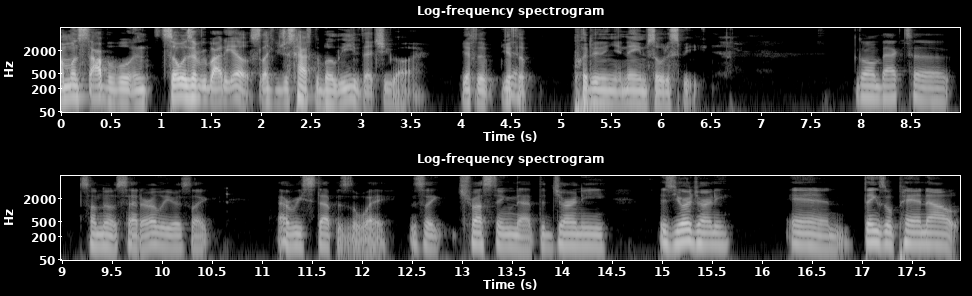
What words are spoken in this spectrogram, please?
I'm unstoppable, and so is everybody else. Like you just have to believe that you are. You have to you have Yeah. to put it in your name, so to speak. Going back to something that was said earlier, it's like every step is the way. It's like trusting that the journey is your journey, and things will pan out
